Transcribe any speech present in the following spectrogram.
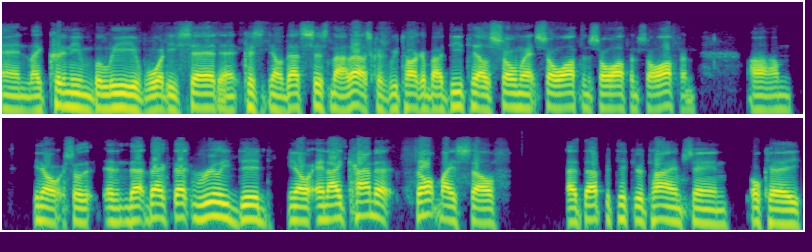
and like couldn't even believe what he said and because you know that's just not us because we talk about details so much so often so often so often. Um, you know so and that that that really did you know and i kind of felt myself at that particular time saying, okay,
